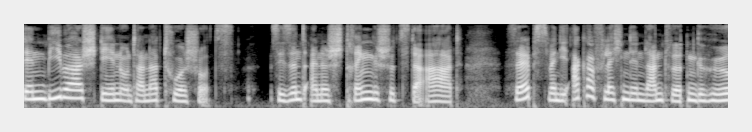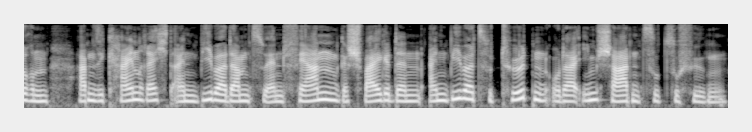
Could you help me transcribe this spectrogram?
Denn Biber stehen unter Naturschutz. Sie sind eine streng geschützte Art. Selbst wenn die Ackerflächen den Landwirten gehören, haben sie kein Recht, einen Biberdamm zu entfernen, geschweige denn einen Biber zu töten oder ihm Schaden zuzufügen.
